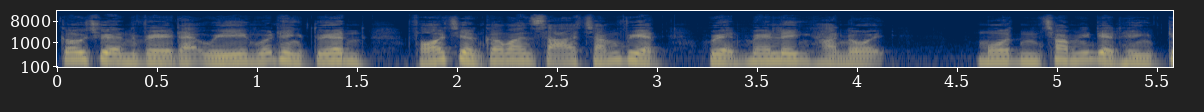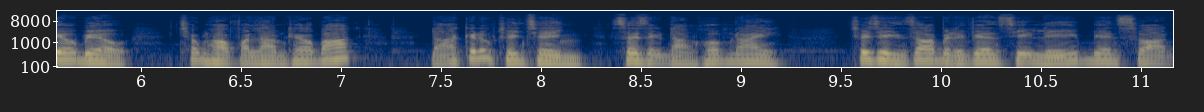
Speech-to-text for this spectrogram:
Câu chuyện về Đại úy Nguyễn Thành Tuyên, Phó trưởng Công an xã Tráng Việt, huyện Mê Linh, Hà Nội, một trong những điển hình tiêu biểu trong học và làm theo bác đã kết thúc chương trình xây dựng Đảng hôm nay. Chương trình do biên tập viên Sĩ Lý biên soạn.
